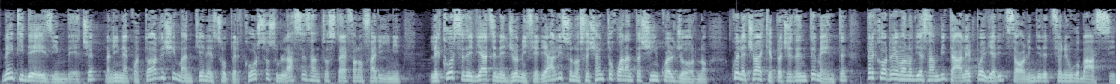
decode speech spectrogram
90 Days invece, la linea 14 mantiene il suo percorso sull'asse Santo Stefano Farini. Le corse deviate nei giorni feriali sono 645 al giorno, quelle cioè che precedentemente percorrevano via San Vitale e poi via Rizzoli in direzione Ugo Bassi.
